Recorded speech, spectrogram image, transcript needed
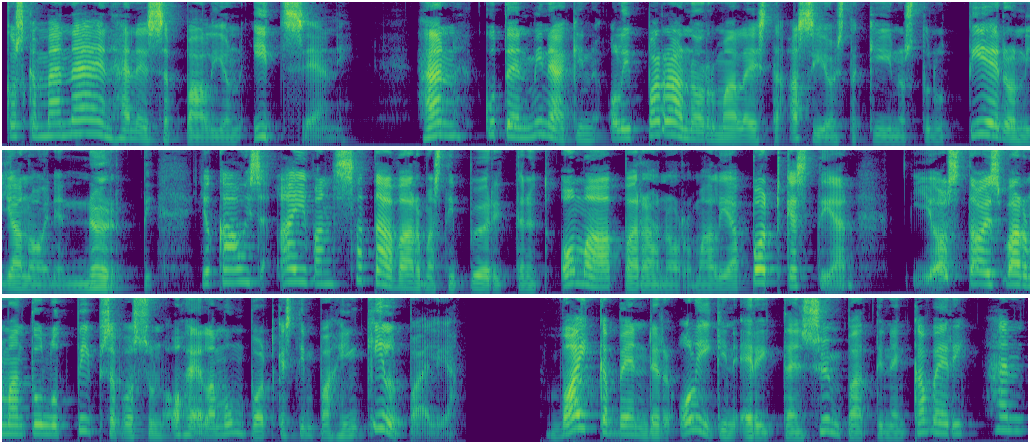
koska mä näen hänessä paljon itseäni. Hän, kuten minäkin, oli paranormaaleista asioista kiinnostunut tiedonjanoinen nörtti, joka olisi aivan satavarmasti pyörittänyt omaa paranormaalia podcastiaan, josta olisi varmaan tullut Pipsapossun ohella mun podcastin pahin kilpailija. Vaikka Bender olikin erittäin sympaattinen kaveri, hän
